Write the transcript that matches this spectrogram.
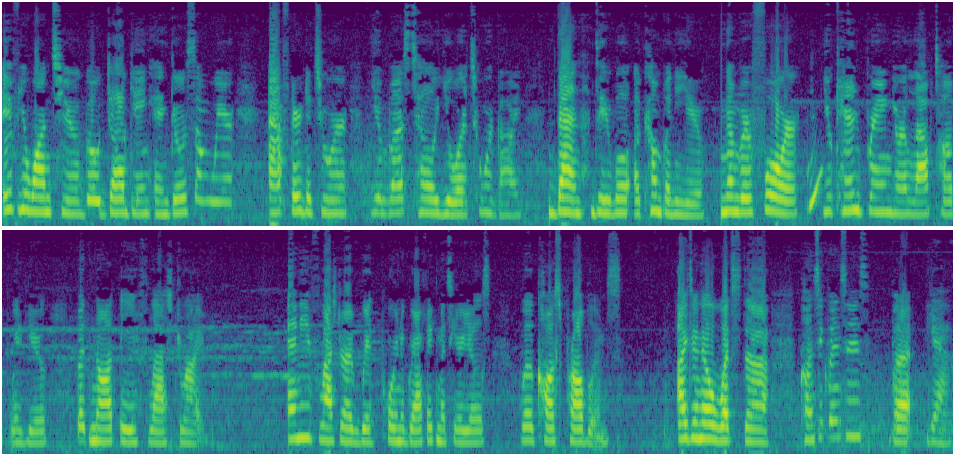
If you want to go jogging and go somewhere after the tour, you must tell your tour guide. Then they will accompany you. Number four, you can bring your laptop with you, but not a flash drive. Any flash drive with pornographic materials will cause problems. I don't know what's the consequences, but yeah.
